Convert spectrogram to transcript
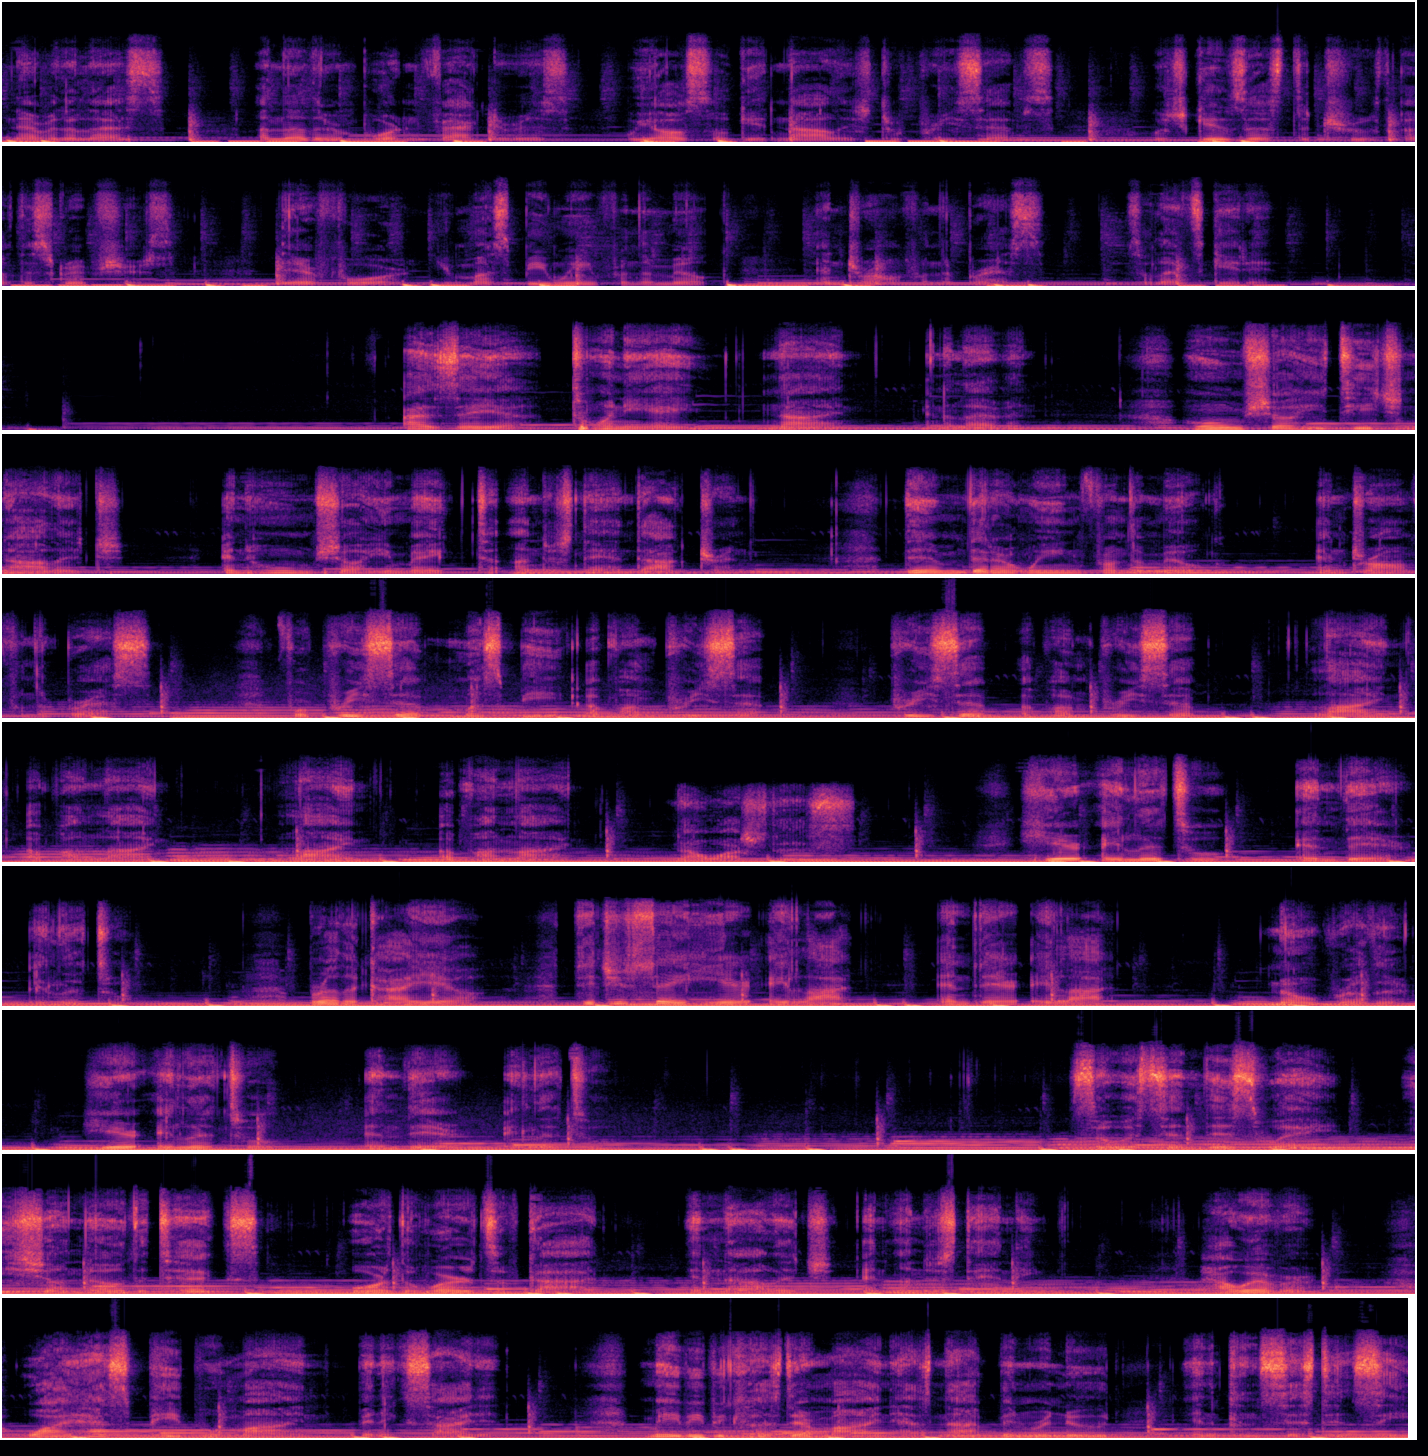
Nevertheless, another important factor is we also get knowledge through precepts which gives us the truth of the Scriptures. Therefore, you must be weaned from the milk and drawn from the breast. So let's get it. Isaiah 28 9 and 11. Whom shall he teach knowledge, and whom shall he make to understand doctrine? Them that are weaned from the milk and drawn from the breast. For precept must be upon precept, precept upon precept line upon line, line upon line. Now watch this. Here a little and there a little. Brother Kahiel, did you say here a lot and there a lot? No, brother. Here a little and there a little. So it's in this way ye shall know the text or the words of God why has people mind been excited? Maybe because their mind has not been renewed in consistency.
